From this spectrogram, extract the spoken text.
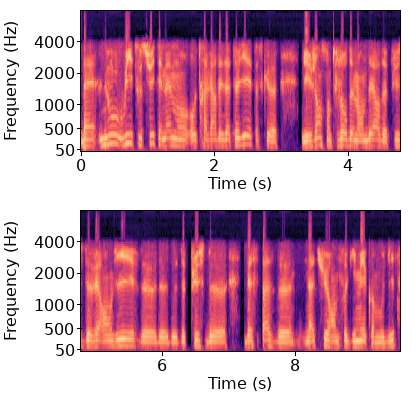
Ben, nous, oui, tout de suite, et même au, au travers des ateliers, parce que les gens sont toujours demandeurs de plus de verre en ville, de, de, de, de plus de, d'espace de nature, entre guillemets, comme vous dites.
